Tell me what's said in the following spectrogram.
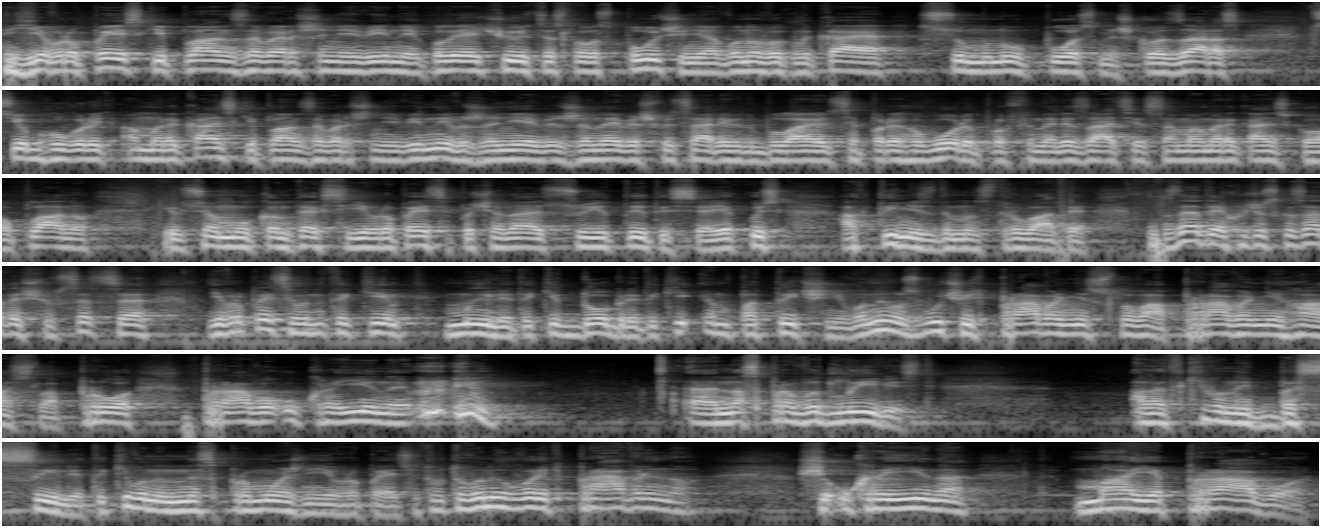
Європейський план завершення війни. Коли я чую це слово сполучення, воно викликає сумну посмішку. Зараз всі обговорюють американський план завершення війни. В Женеві, Женеві, Швейцарії відбуваються переговори про фіналізацію саме американського плану. І в цьому контексті європейці починають суєтитися, якусь активність демонструвати. Знаєте, я хочу сказати, що все це європейці вони такі милі, такі добрі, такі емпатичні. Вони озвучують правильні слова, правильні гасла про право України. Е, на справедливість. Але такі вони безсилі, такі вони неспроможні європейці. Тобто вони говорять правильно, що Україна має право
